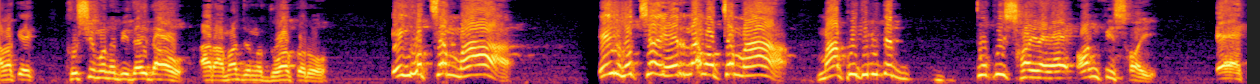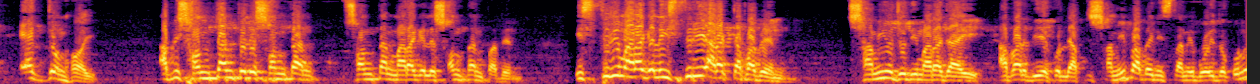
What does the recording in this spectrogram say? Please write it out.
আমাকে খুশি মনে বিদায় দাও আর আমার জন্য দোয়া করো। এই হচ্ছে মা। এই হচ্ছে, এর নাম হচ্ছে মা। মা পৃথিবীতে টু পিস হয় না অন পিস হয়। এক, একজন হয়। আপনি সন্তান পেলে সন্তান সন্তান মারা গেলে সন্তান পাবেন। স্ত্রী মারা গেলে স্ত্রী আর একটা পাবেন। স্বামীও যদি মারা যায়, আবার বিয়ে করলে আপনি স্বামী পাবেন ইসলামে, বৈধ কোনো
